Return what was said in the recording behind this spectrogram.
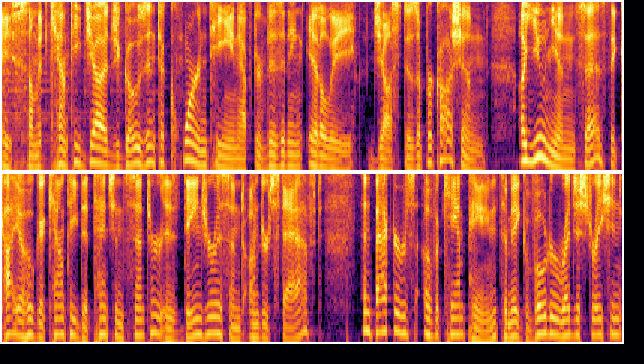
A Summit County judge goes into quarantine after visiting Italy, just as a precaution. A union says the Cuyahoga County Detention Center is dangerous and understaffed. And backers of a campaign to make voter registration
